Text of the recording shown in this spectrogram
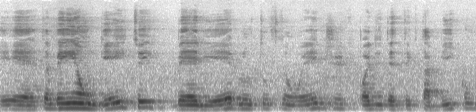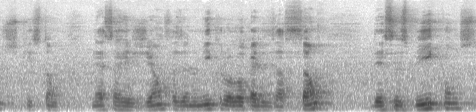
é, também é um gateway BLE, Bluetooth Low Energy, que pode detectar beacons que estão nessa região, fazendo microlocalização desses beacons.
